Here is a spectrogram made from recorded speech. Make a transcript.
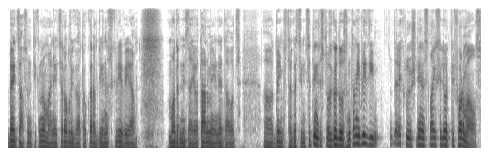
beidzās un tika nomainīts ar obligāto karadienas Krievijā, modernizējot armiju nedaudz. Uh, 19. gadsimta 70. gados, tādā brīdī rekrūšu dienas laiks ir ļoti formāls.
